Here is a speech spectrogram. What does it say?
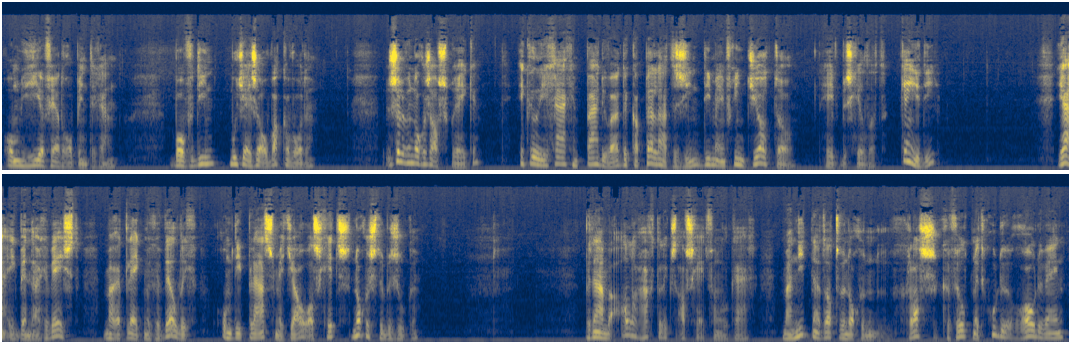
om hier verder op in te gaan. Bovendien moet jij zo wakker worden. Zullen we nog eens afspreken? Ik wil je graag in Padua de kapel laten zien die mijn vriend Giotto heeft beschilderd. Ken je die? Ja, ik ben daar geweest, maar het lijkt me geweldig om die plaats met jou als gids nog eens te bezoeken. We namen allerhartelijkst afscheid van elkaar, maar niet nadat we nog een glas gevuld met goede rode wijn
